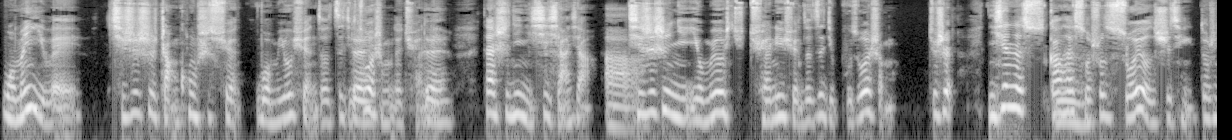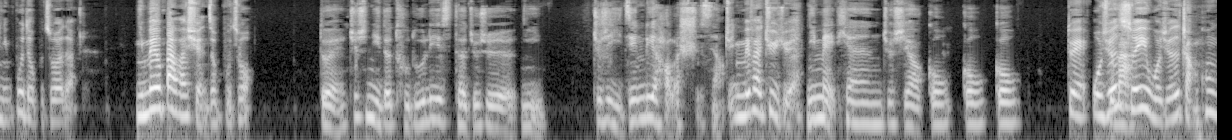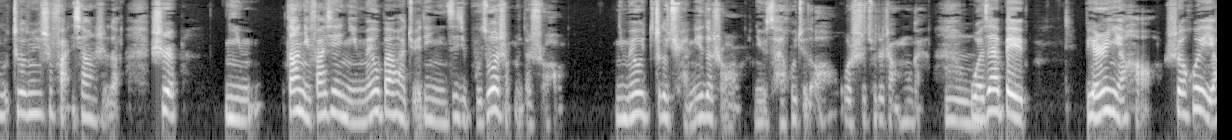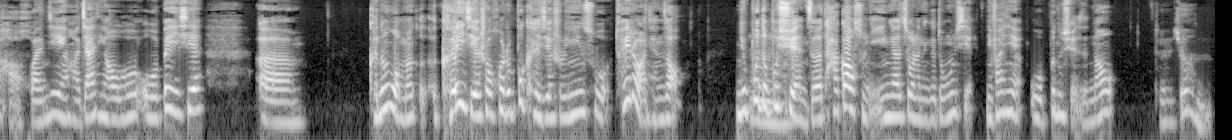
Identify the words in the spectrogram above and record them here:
我们以为。其实是掌控是选，我们有选择自己做什么的权利。但实际你细想想啊，其实是你有没有权利选择自己不做什么？就是你现在刚才所说的所有的事情都是你不得不做的，你没有办法选择不做。对，就是你的 to do list，就是你就是已经列好了十项，就你没法拒绝。你每天就是要勾勾勾。对，我觉得，所以我觉得掌控这个东西是反向式的，是你当你发现你没有办法决定你自己不做什么的时候。你没有这个权利的时候，你才会觉得哦，我失去了掌控感。嗯，我在被别人也好、社会也好、环境也好、家庭也好，我我被一些呃，可能我们可以接受或者不可以接受的因素推着往前走，你就不得不选择他告诉你应该做的那个东西。你发现我不能选择 no，对，就很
